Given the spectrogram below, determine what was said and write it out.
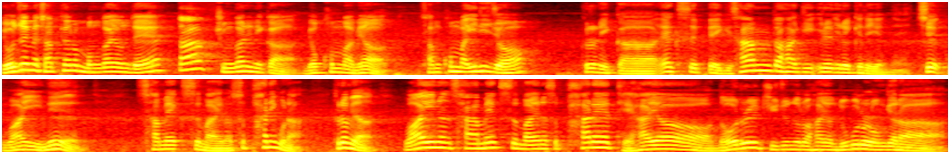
요점의 좌표는 뭔가요인데 딱 중간이니까 몇 콤마 몇? 3 콤마 1이죠. 그러니까 x 빼기 3 더하기 1 이렇게 되겠네. 즉 y는 3x 8이구나. 그러면 y는 3x 8에 대하여 너를 기준으로 하여 누구를 옮겨라.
